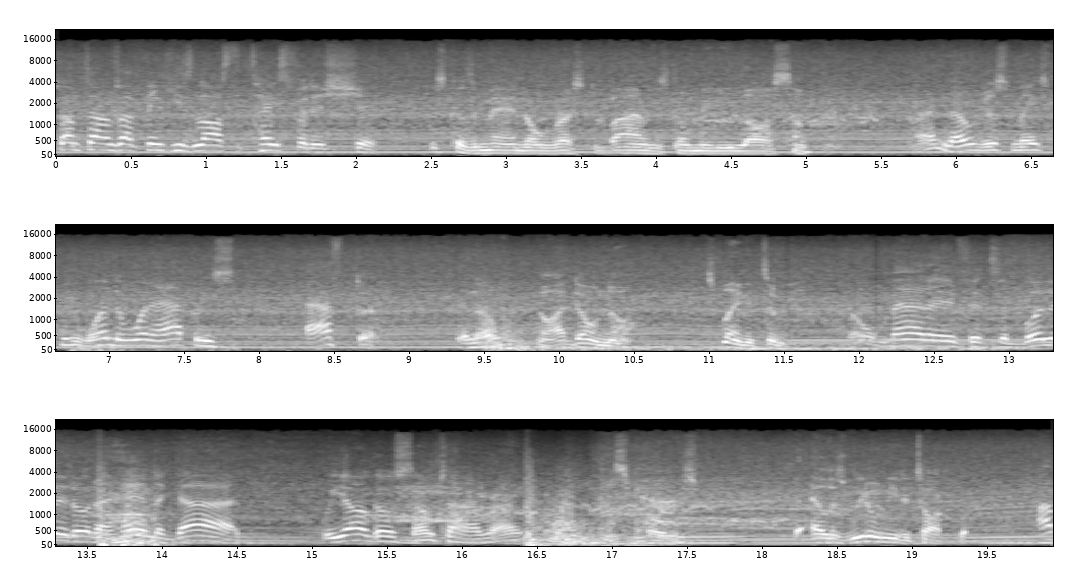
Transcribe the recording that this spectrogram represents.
Sometimes I think he's lost the taste for this shit. Just because a man don't rush to violence don't mean he lost something. I know, just makes me wonder what happens after, you know? No, I don't know. Explain it to me. Don't matter if it's a bullet or the hand of God. We all go sometime, right? I suppose. But Ellis, we don't need to talk about... I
